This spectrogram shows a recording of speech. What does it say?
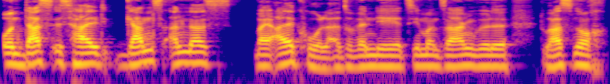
und das ist halt ganz anders bei Alkohol. Also wenn dir jetzt jemand sagen würde, du hast noch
